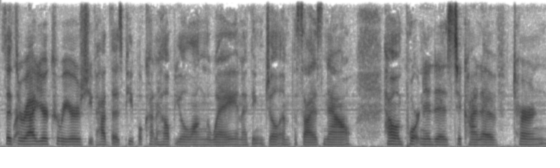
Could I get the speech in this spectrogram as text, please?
So, throughout your careers, you've had those people kind of help you along the way. And I think Jill emphasized now how important it is to kind of turn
